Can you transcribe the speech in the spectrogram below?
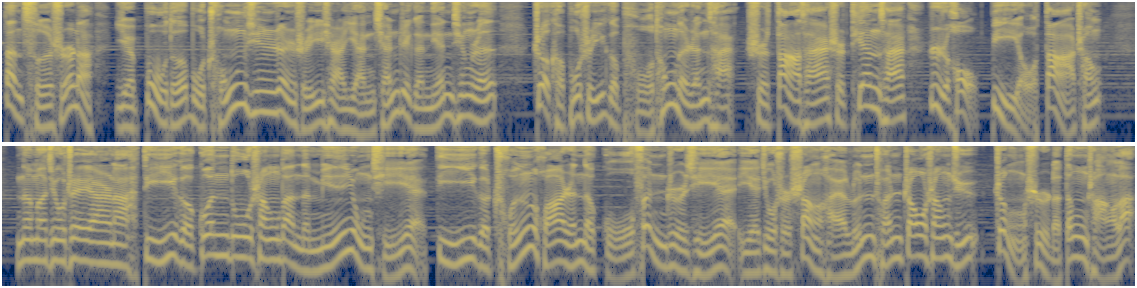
但此时呢，也不得不重新认识一下眼前这个年轻人。这可不是一个普通的人才，是大才，是天才，日后必有大成。那么就这样呢，第一个官督商办的民用企业，第一个纯华人的股份制企业，也就是上海轮船招商局正式的登场了。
